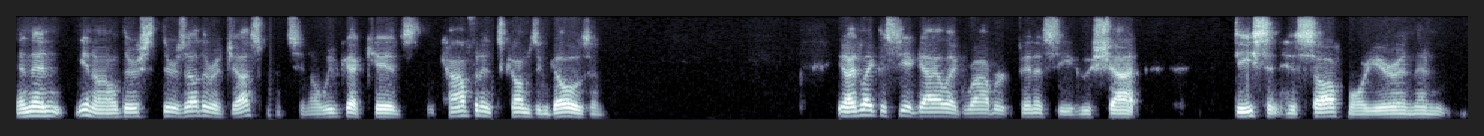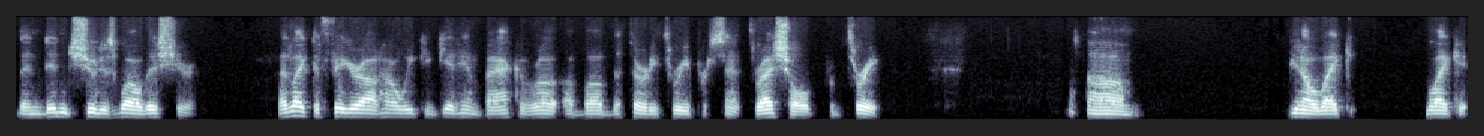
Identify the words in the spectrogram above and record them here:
and then you know there's there's other adjustments. You know we've got kids. Confidence comes and goes, and you know, I'd like to see a guy like Robert Phinisee who shot decent his sophomore year and then then didn't shoot as well this year. I'd like to figure out how we can get him back above the 33% threshold from three. Um, you know, like like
